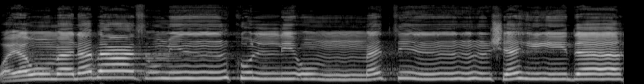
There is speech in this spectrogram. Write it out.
ويوم نبعث من كل أمة شهيدا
